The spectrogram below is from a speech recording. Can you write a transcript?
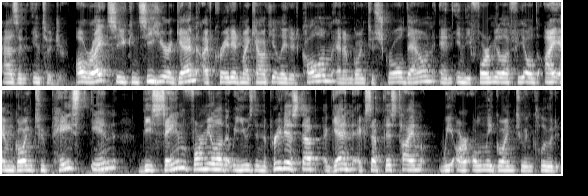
as an integer. All right, so you can see here again, I've created my calculated column and I'm going to scroll down and in the formula field, I am going to paste in the same formula that we used in the previous step, again, except this time we are only going to include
